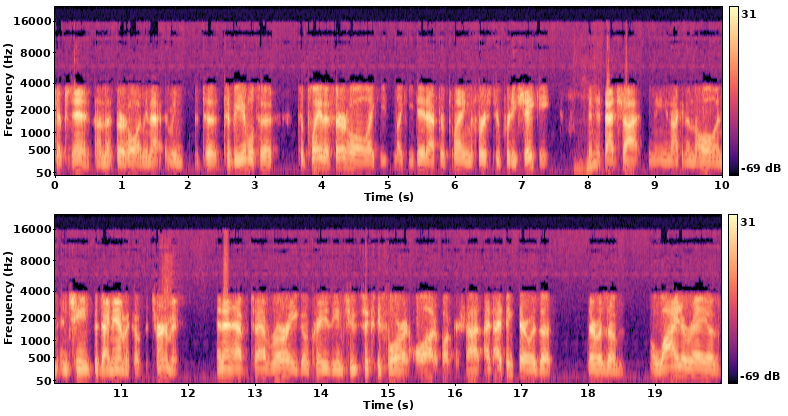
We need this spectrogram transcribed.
chips in on the third hole. I mean that. I mean to to be able to to play the third hole like he like he did after playing the first two pretty shaky, mm-hmm. and hit that shot, and you knock it in the hole, and, and change the dynamic of the tournament, and then have to have Rory go crazy and shoot 64 and hole out a bunker shot. I, I think there was a there was a, a wide array of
